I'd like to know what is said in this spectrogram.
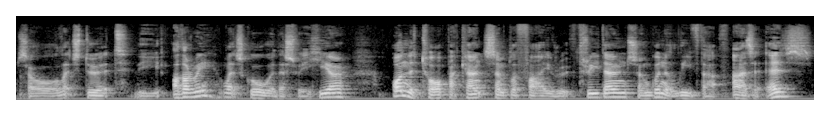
So let's do it the other way. Let's go with this way here. On the top I can't simplify root 3 down so I'm going to leave that as it is.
